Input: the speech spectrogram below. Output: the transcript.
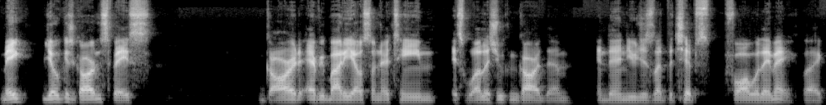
make Jokic guard in space, guard everybody else on their team as well as you can guard them, and then you just let the chips fall where they may. Like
